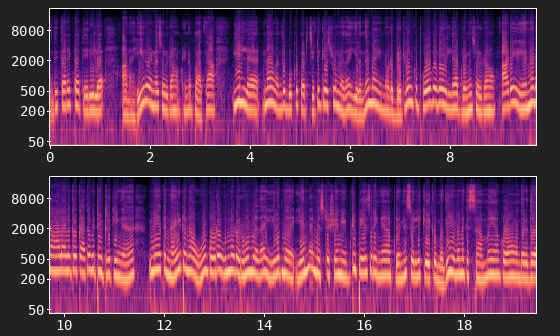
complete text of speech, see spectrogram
வந்து கரெக்டாக தெரியல. ஆனால் ஹீரோ என்ன சொல்கிறான் அப்படின்னு பார்த்தா இல்லை நான் வந்து புக்கு படிச்சுட்டு கெஸ்ட் ரூமில் தான் இருந்தேன். நான் என்னோட பெட்ரூம்க்கு போகவே இல்லை அப்படின்னு சொல்கிறான் அடே என்னடா ஆளாளுக்கு கதை விட்டுக்கிட்டு இருக்கீங்க? நேற்று நைட்டு நான் உன் கூட உன்னோட ரூமில் தான் இருந்தேன். என்ன மிஸ்டர் ஷென் எப்படி பேசுகிறீங்க அப்படின்னு சொல்லி கேட்கும்போது இவனுக்கு செம்மையாக கோவம் வந்துடுது.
